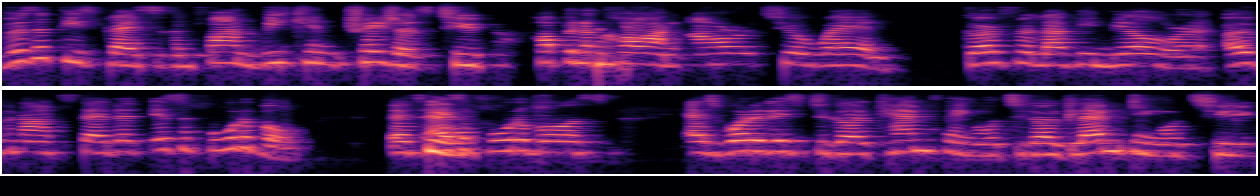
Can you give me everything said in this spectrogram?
visit these places and find weekend treasures to hop in a car an hour or two away and go for a lovely meal or an overnight stay that is affordable. That's as affordable as as what it is to go camping or to go glamping or to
